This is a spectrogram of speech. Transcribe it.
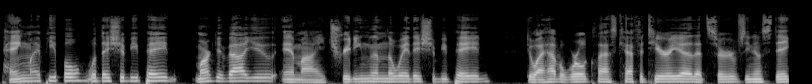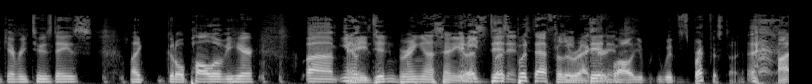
paying my people what they should be paid? Market value? Am I treating them the way they should be paid? Do I have a world class cafeteria that serves, you know, steak every Tuesdays, like good old Paul over here? Um, you and know, he didn't bring us any. and he Let's, let's didn't. put that for the He record. didn't. Well, you, it's breakfast time. I,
